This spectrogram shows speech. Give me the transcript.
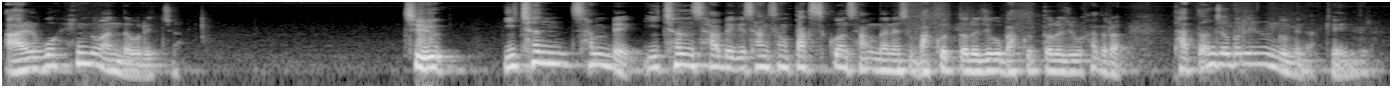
알고 행동한다고 그랬죠. 즉 2,300, 2,400의 상상 박스권 상단에서 맞고 떨어지고 맞고 떨어지고 하더라. 다 던져버리는 겁니다. 개인들은.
